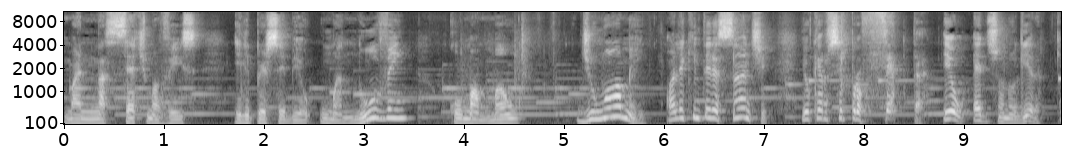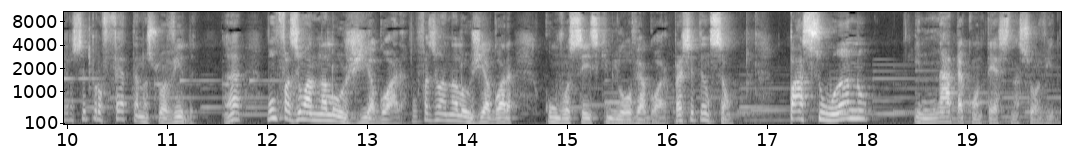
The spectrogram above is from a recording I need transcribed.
Mas na sétima vez, ele percebeu uma nuvem como a mão de um homem. Olha que interessante. Eu quero ser profeta. Eu, Edson Nogueira, quero ser profeta na sua vida. Né? Vamos fazer uma analogia agora. Vou fazer uma analogia agora com vocês que me ouvem agora. Preste atenção. Passa um ano e nada acontece na sua vida.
